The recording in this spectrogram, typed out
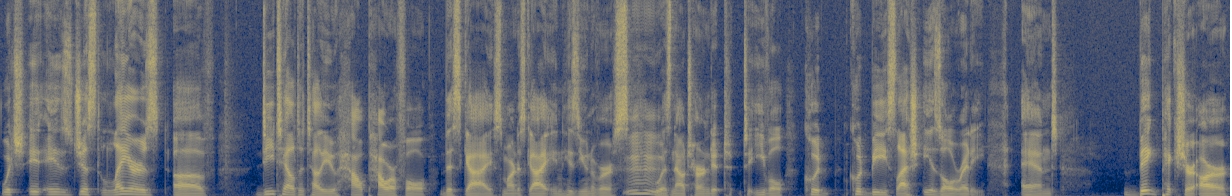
which is just layers of detail to tell you how powerful this guy, smartest guy in his universe, who mm-hmm. has now turned it to evil, could could be slash is already. And big picture, our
